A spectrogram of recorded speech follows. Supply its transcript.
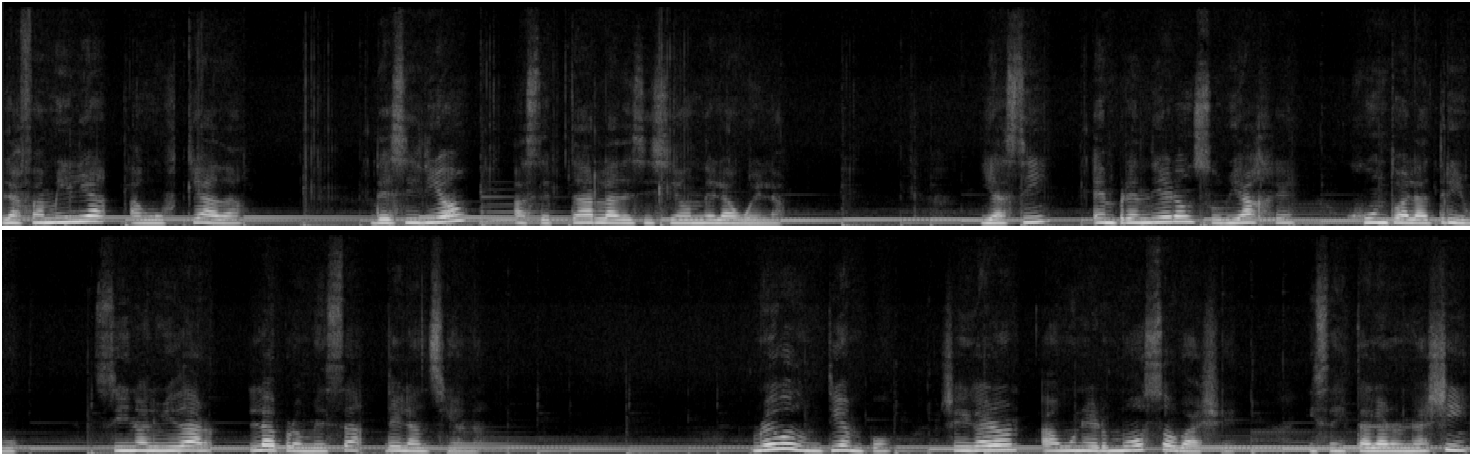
La familia, angustiada, decidió aceptar la decisión de la abuela. Y así emprendieron su viaje junto a la tribu, sin olvidar la promesa de la anciana. Luego de un tiempo, llegaron a un hermoso valle y se instalaron allí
